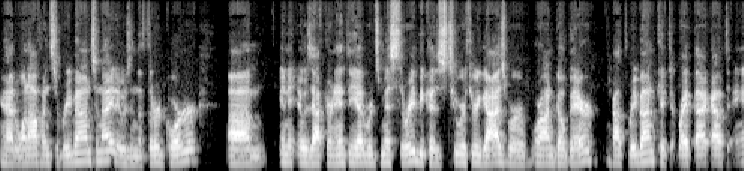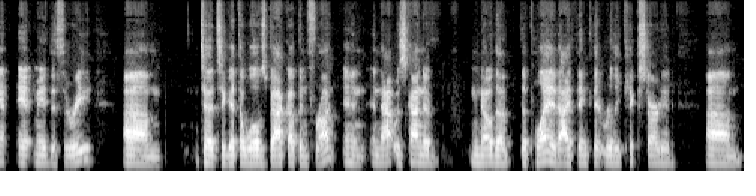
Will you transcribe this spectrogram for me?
had one offensive rebound tonight. It was in the third quarter. Um, and it, it, was after an Anthony Edwards missed three because two or three guys were were on Gobert, got the rebound, kicked it right back out to Ant. Ant made the three um, to to get the Wolves back up in front, and and that was kind of you know the the play that I think that really kickstarted um,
